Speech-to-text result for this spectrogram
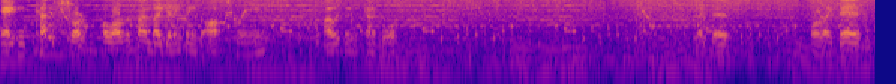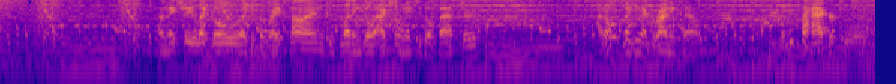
Yeah, you can cut it short a lot of the time by getting things off screen. So I always think it's kind of cool. Like this. Or like this. And make sure you let go like at the right time, because letting go actually makes you go faster. I don't know what's making that grinding sound. I think it's the hacker tools.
